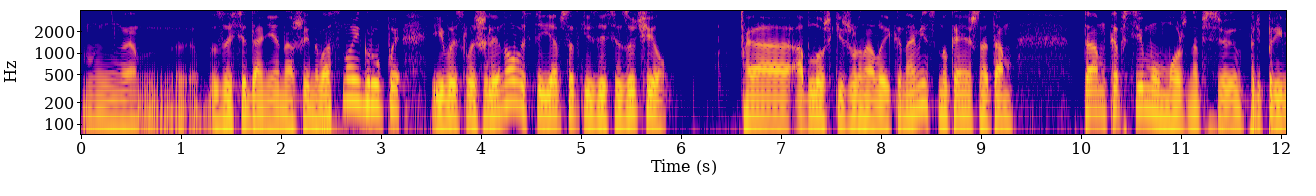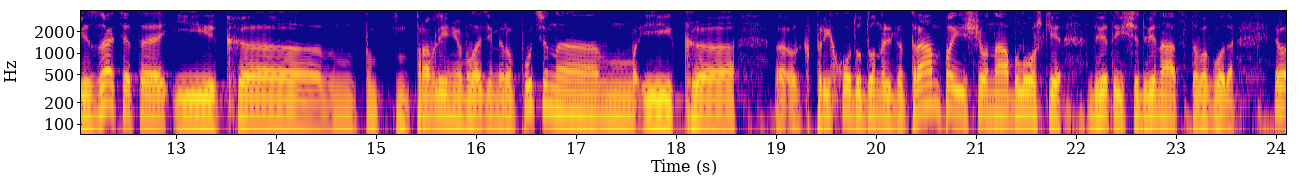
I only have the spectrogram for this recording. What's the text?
заседание нашей новостной группы, и вы слышали новости, я все-таки здесь изучил э, обложки журнала «Экономист». Ну, конечно, там там ко всему можно все при, привязать это и к правлению Владимира Путина, и к, э, к приходу Дональда Трампа еще на обложке 2012 года. Э,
